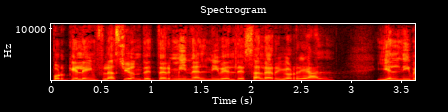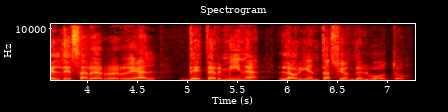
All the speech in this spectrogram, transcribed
Porque la inflación determina el nivel de salario real y el nivel de salario real determina la orientación del voto.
